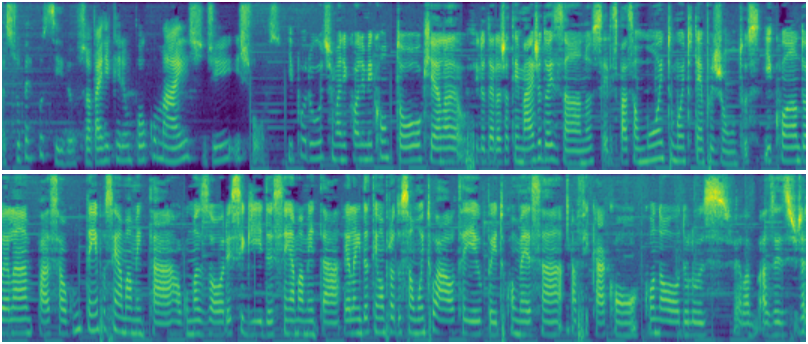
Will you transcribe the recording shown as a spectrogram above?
é super possível. Só vai requerer um pouco mais de esforço. E por último, a Nicole me contou que ela, o filho dela já tem mais de dois anos, eles passam muito, muito tempo juntos. E quando ela passa algum tempo sem amamentar, algumas horas seguidas sem amamentar, ela ainda tem uma produção muito alta e aí o peito começa a ficar com, com nódulos. Ela às vezes já,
